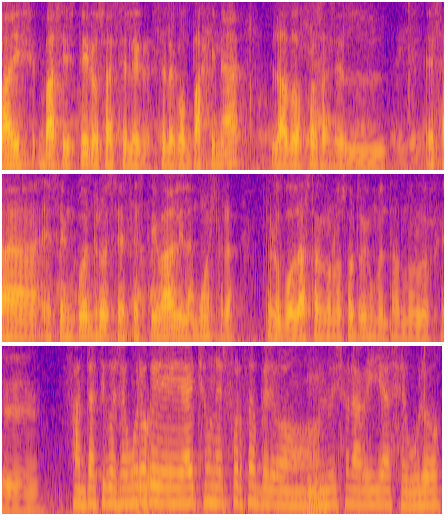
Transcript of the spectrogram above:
va, a asistir, o sea, se le, se le compagina las dos cosas, el, ese encuentro, ese festival y la muestra, pero podrá estar con nosotros y comentarnos lo que... Fantástico, seguro que ha hecho un esfuerzo, pero mm. Luis Oravilla seguro...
